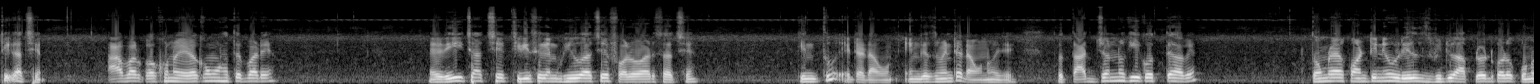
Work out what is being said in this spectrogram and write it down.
ঠিক আছে? আবার কখনো এরকমও হতে পারে। রিচ আছে থ্রি সেকেন্ড ভিউ আছে ফলোয়ার্স আছে, কিন্তু এটা ডাউন এঙ্গেজমেন্টটা ডাউন হয়ে যায়। তো তার জন্য কি করতে হবে? তোমরা কন্টিনিউ রিলস ভিডিও আপলোড করো, কোনো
